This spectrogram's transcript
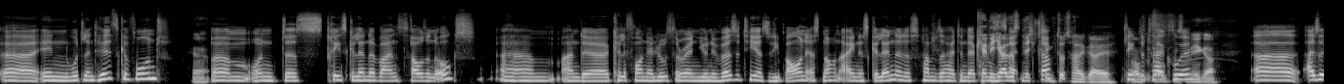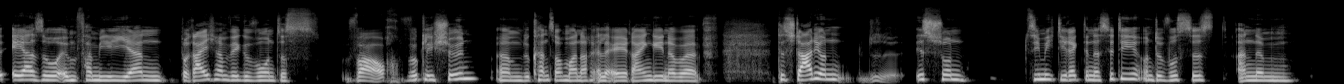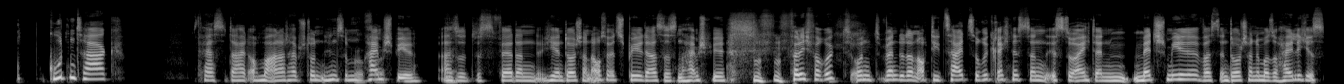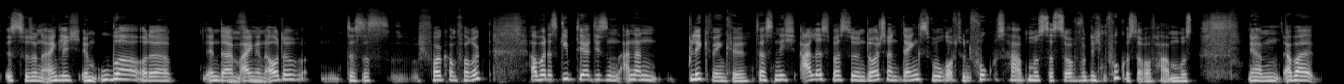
äh, in Woodland Hills gewohnt, Ja. Ähm, und das Trainingsgelände war in Thousand Oaks ähm, an der California Lutheran University. Also die bauen erst noch ein eigenes Gelände. Das haben sie halt in der Kenne ich alles nicht, klingt total geil. Klingt Oaks- total cool. mega. Äh, also eher so im familiären Bereich haben wir gewohnt. Das war auch wirklich schön. Ähm, du kannst auch mal nach LA reingehen, aber das Stadion ist schon ziemlich direkt in der City und du wusstest, an einem guten Tag fährst du da halt auch mal anderthalb Stunden hin zum voll. Heimspiel. Also das wäre dann hier in Deutschland Auswärtsspiel, da ist es ein Heimspiel. Völlig verrückt. Und wenn du dann auch die Zeit zurückrechnest, dann isst du eigentlich dein Matchmeal, was in Deutschland immer so heilig ist, isst du dann eigentlich im Uber oder in deinem so. eigenen Auto. Das ist vollkommen verrückt. Aber das gibt dir halt diesen anderen Blickwinkel, dass nicht alles, was du in Deutschland denkst, worauf du einen Fokus haben musst, dass du auch wirklich einen Fokus darauf haben musst. Ähm, aber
